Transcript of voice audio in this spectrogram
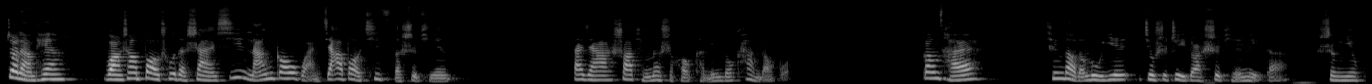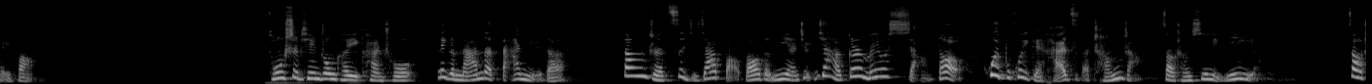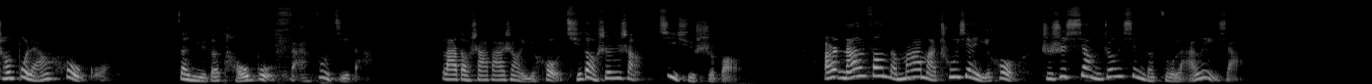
这两天网上爆出的陕西男高管家暴妻子的视频，大家刷屏的时候肯定都看到过。刚才听到的录音就是这段视频里的声音回放。从视频中可以看出，那个男的打女的，当着自己家宝宝的面，就压根儿没有想到会不会给孩子的成长造成心理阴影，造成不良后果，在女的头部反复击打，拉到沙发上以后，骑到身上继续施暴，而男方的妈妈出现以后，只是象征性的阻拦了一下，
